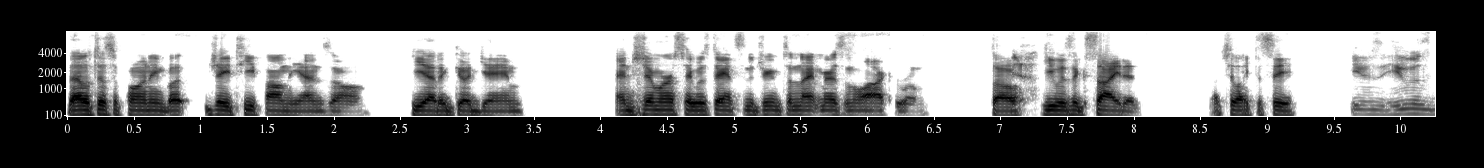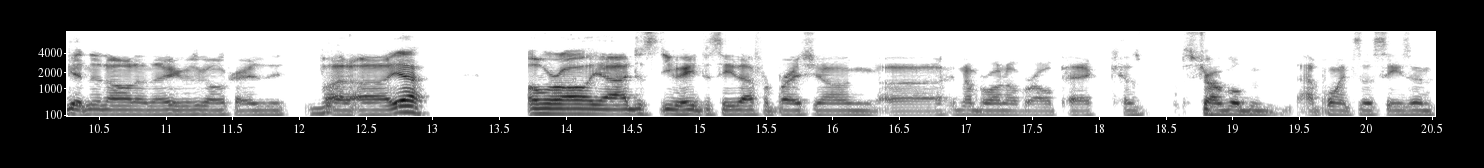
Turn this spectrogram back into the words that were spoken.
that was disappointing. But JT found the end zone. He had a good game, and Jim Irsay was dancing to dreams and nightmares in the locker room, so yeah. he was excited. What you like to see? He was he was getting it on in there. He was going crazy. But uh, yeah, overall, yeah, I just you hate to see that for Bryce Young, uh, number one overall pick, has struggled at points this season.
